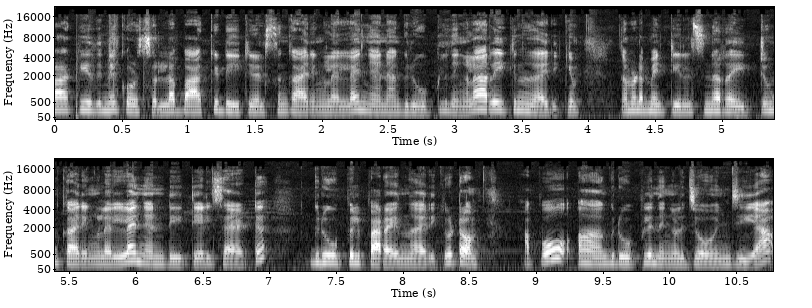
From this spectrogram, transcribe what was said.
ബാക്കി ഇതിനെക്കുറിച്ചുള്ള ബാക്കി ഡീറ്റെയിൽസും കാര്യങ്ങളെല്ലാം ഞാൻ ആ ഗ്രൂപ്പിൽ നിങ്ങളെ അറിയിക്കുന്നതായിരിക്കും. നമ്മുടെ മെറ്റീരിയൽസിന്റെ റേറ്റും കാര്യങ്ങളെല്ലാം ഞാൻ ഡീറ്റെയിൽസ് ആയിട്ട് ഗ്രൂപ്പിൽ പറയുന്നതായിരിക്കും കേട്ടോ. അപ്പോൾ ഗ്രൂപ്പിൽ നിങ്ങൾ ജോയിൻ ചെയ്യുക.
